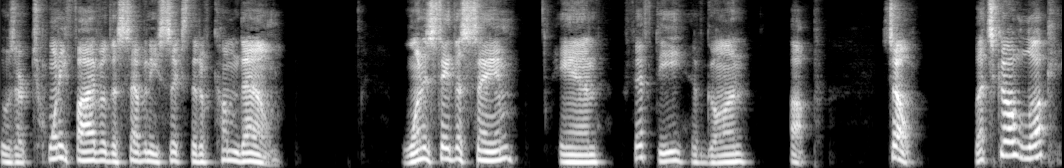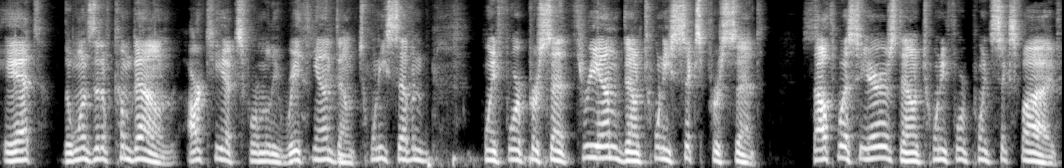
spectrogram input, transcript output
those are 25 of the 76 that have come down. One has stayed the same, and 50 have gone up. So let's go look at the ones that have come down. RTX, formerly Raytheon, down 27.4%. 3M down 26%. Southwest Airs down 24.65.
